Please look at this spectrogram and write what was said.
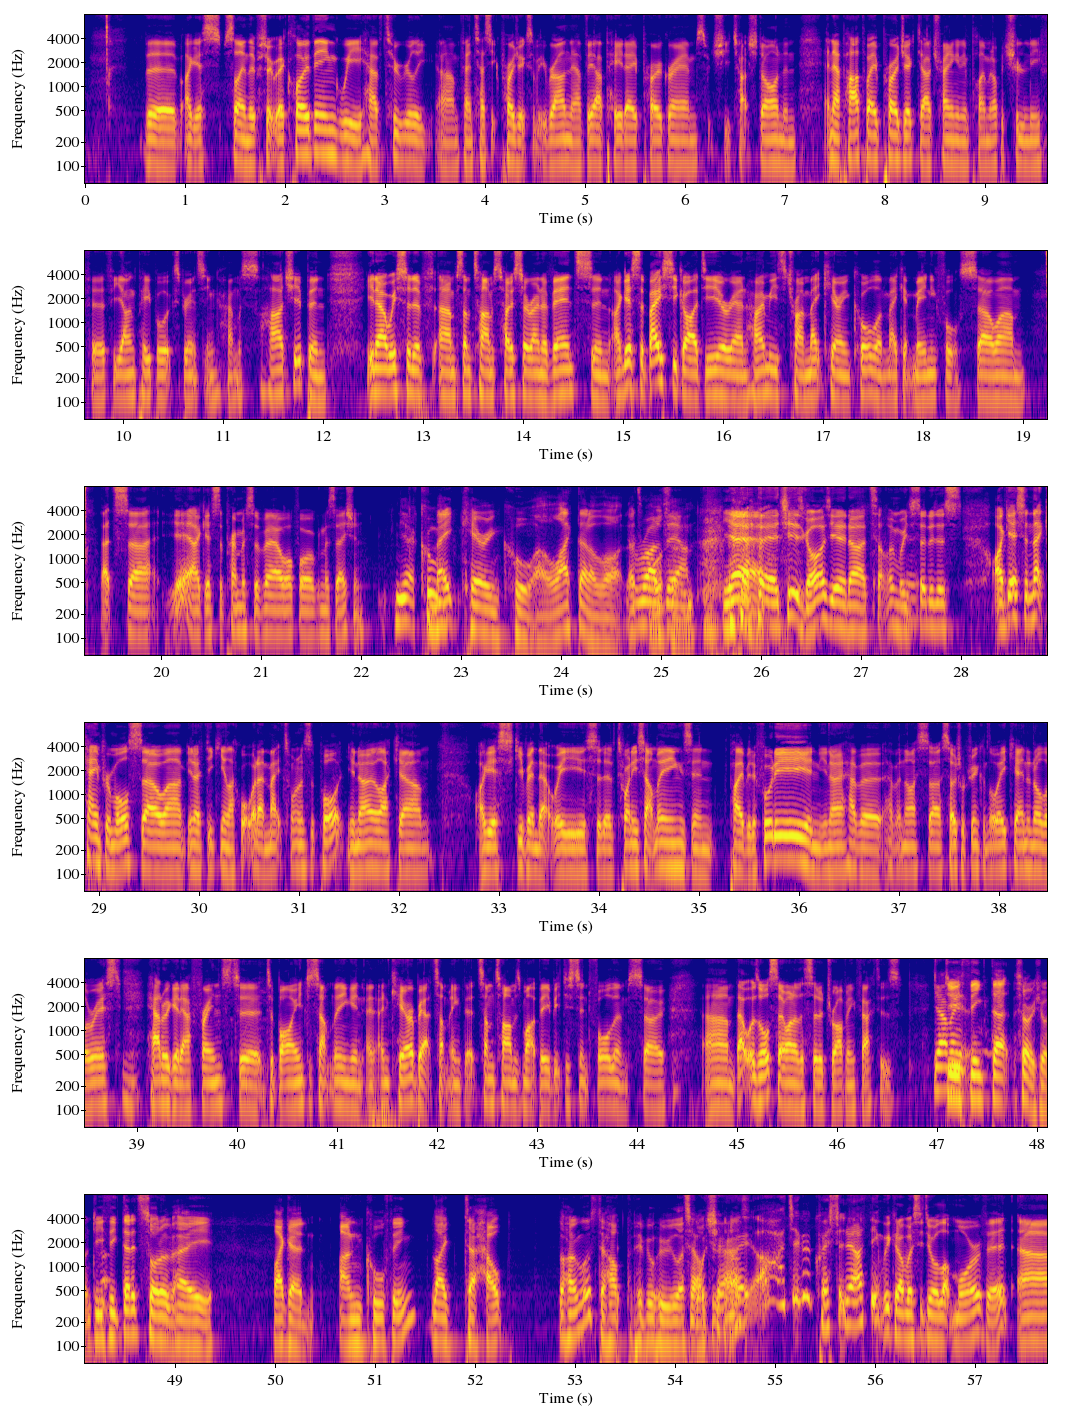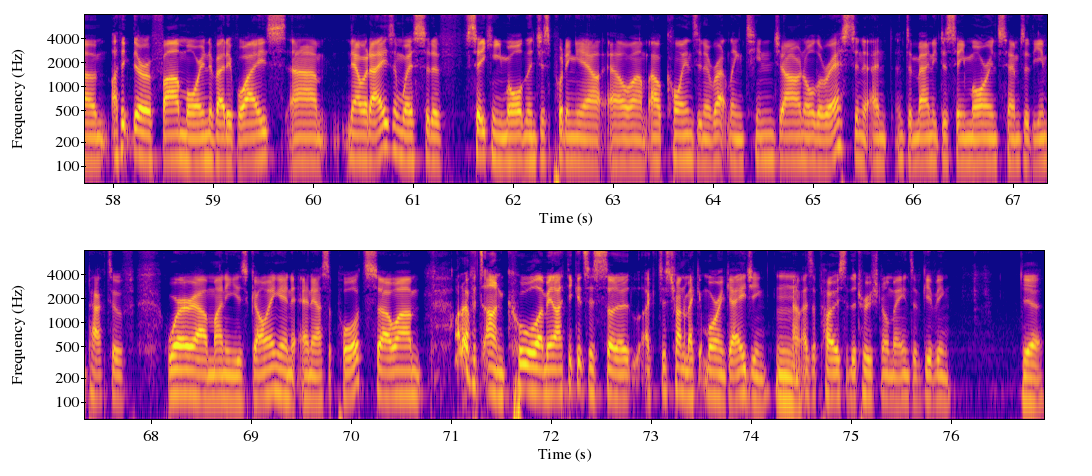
the I guess selling the streetwear clothing. We have two really um, fantastic projects that we run: our VIP Day programs, which you touched on, and, and our Pathway project, our training and employment opportunity for, for young people experiencing homeless hardship. And you know, we sort of um, sometimes host our own events, and I guess the basic idea around Homie is to try and make caring cool and make it meaningful. So um, that's uh, yeah, I guess the premise of our of our organisation. Yeah, cool. Make caring cool. I like that a lot. That's Write it awesome. down. Yeah. cheers, guys. Yeah, no, it's something we sort of just, I guess, and that came from also, um, you know, thinking like, what would our mates want to support? You know, like, um, I guess, given that we sort of twenty somethings and play a bit of footy and you know have a have a nice uh, social drink on the weekend and all the rest, how do we get our friends to, to buy into something and, and, and care about something that sometimes might be a bit distant for them? So um, that was also one of the sort of driving factors. Yeah, I do mean, you think that? Sorry, Sean. Do you think that it's sort of a like an uncool thing, like to help the homeless, to help the people who are less fortunate? than charity- oh, it's a good question. I think we could obviously do a lot more of it. Um, I think there are far more innovative ways um, nowadays, and we're sort of seeking more than just putting our our, um, our coins in a rattling tin jar and all the rest, and, and, and demanding to see more in terms of the impact of where our money is going and, and our support. So um, I don't know if it's uncool. I mean, I think it's just sort of like just trying to make it more engaging Mm. um, as opposed to the traditional means of giving. Yeah.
